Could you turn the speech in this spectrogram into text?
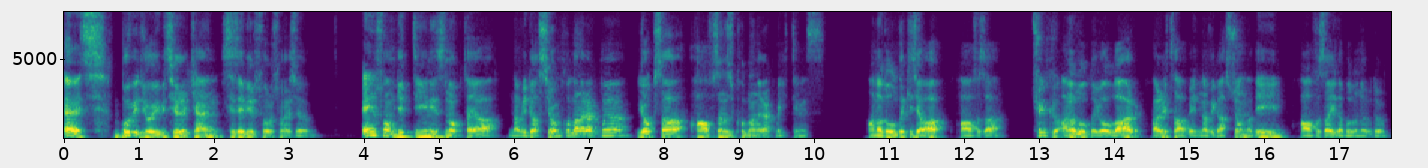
Evet, bu videoyu bitirirken size bir soru soracağım. En son gittiğiniz noktaya navigasyon kullanarak mı yoksa hafızanızı kullanarak mı gittiniz? Anadolu'daki cevap hafıza. Çünkü Anadolu'da yollar harita ve navigasyonla değil hafızayla bulunurdu.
